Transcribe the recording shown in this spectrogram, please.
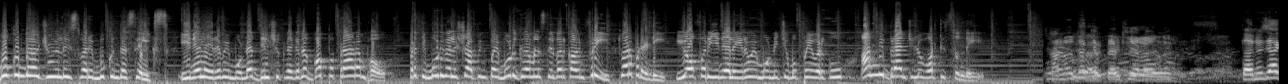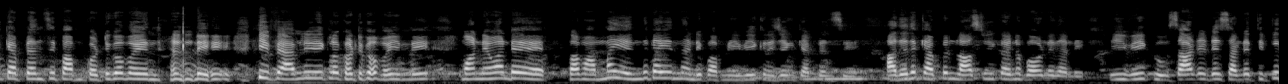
ముకుంద జ్యువెలరీస్ వారి ముకుంద సిల్క్స్. ఈ నెల ఇరవై మూడున దిల్సుఖ్ నగర్లో గొప్ప ప్రారంభం. ప్రతి మూడు వేల షాపింగ్ పై మూడు గ్రాముల సిల్వర్ కాయిన్ ఫ్రీ. త్వరపడండి. ఈ ఆఫర్ ఈ నెల ఇరవై మూడు నుంచి ముప్పై వరకు అన్ని బ్రాంచ్లు వర్తిస్తుంది. తనుజ కెప్టెన్సీ పాపం ఉంది అండి పాపం కొట్టుకోపోయిందండి ఈ ఫ్యామిలీ వీక్లో కొట్టుకోపోయింది మొన్న ఏమంటే పాపం అమ్మాయి ఎందుకు అయ్యిందండి పాపం ఈ వీక్ నిజంగా కెప్టెన్సీ? అదేదో కెప్టెన్ లాస్ట్ వీక్ అయినా బాగుండేదండి. ఈ వీక్ సాటర్డే సండే తిట్లు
